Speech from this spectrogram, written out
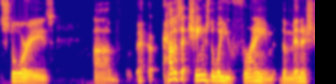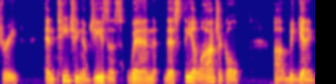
stories? Uh, how does that change the way you frame the ministry and teaching of Jesus when this theological uh, beginning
